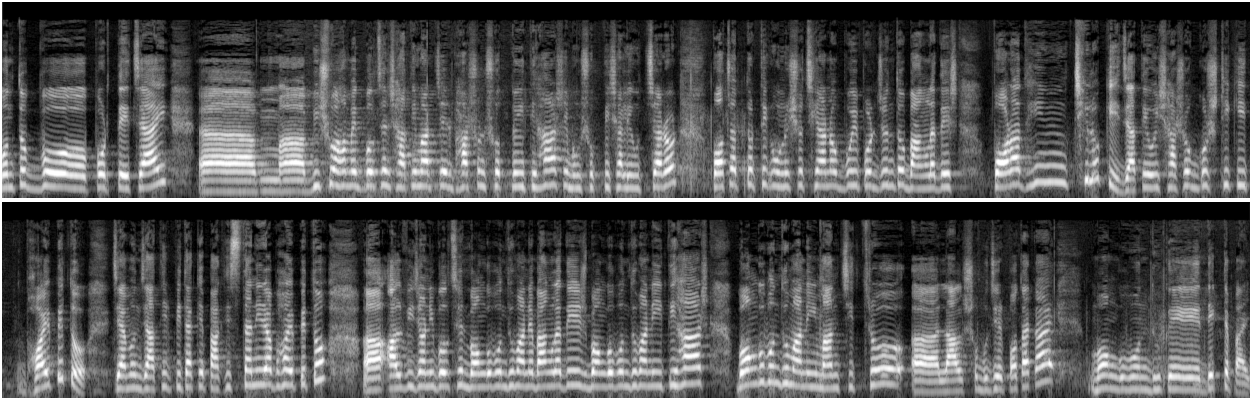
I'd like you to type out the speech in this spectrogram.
মন্তব্য পড়তে চাই। বিশু আহমেদ বলছেন সাতই মার্চের ভাষণ সত্য ইতিহাস এবং শক্তিশালী উচ্চারণ। পঁচাত্তর থেকে উনিশশো ছিয়ানব্বই পর্যন্ত বাংলাদেশ পরাধীন ছিল কি? যাতে ওই শাসক গোষ্ঠী কি ভয় পেত? যেমন জাতির পিতাকে পাকিস্তানিরা ভয় পেত। আহ, আলভি জনি বলছেন বঙ্গবন্ধু মানে বাংলাদেশ বঙ্গবন্ধু মানে ইতিহাস। বঙ্গবন্ধু মানেই মানচিত্র লাল সবুজের পতাকায় বঙ্গবন্ধুকে দেখতে পাই।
